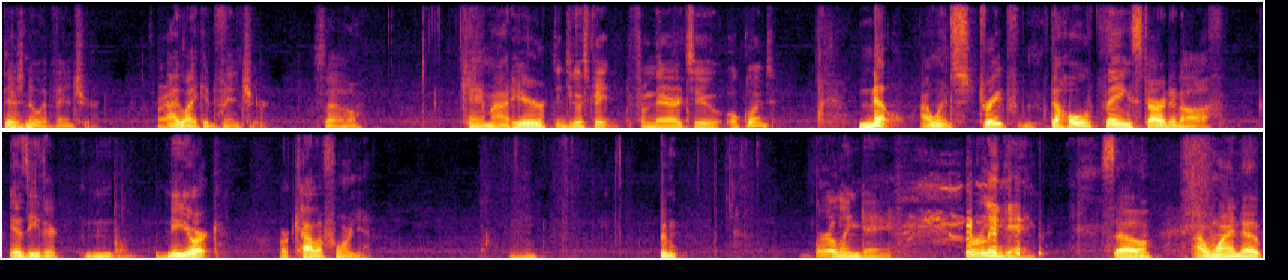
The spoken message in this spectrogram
There's no mm-hmm. adventure. I like adventure, so came out here. Did you go straight from there to Oakland? No, I went straight. From, the whole thing started off is either New York or California. Mm-hmm. Boom, Burlingame. Burlingame. So I wind up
